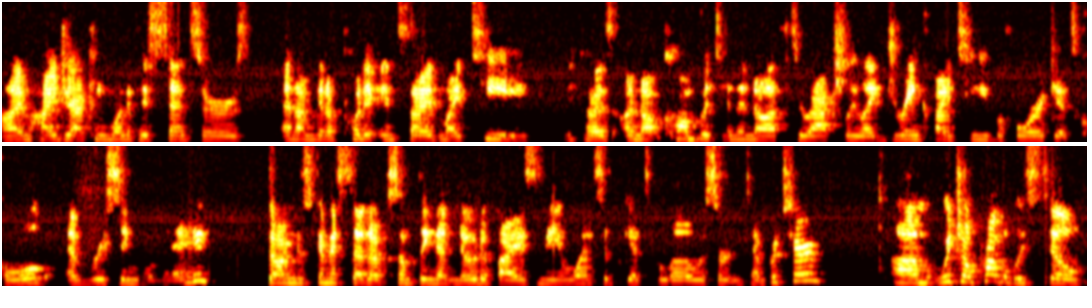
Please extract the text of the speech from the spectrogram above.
I'm hijacking one of his sensors and I'm going to put it inside my tea because I'm not competent enough to actually like drink my tea before it gets cold every single day. So I'm just going to set up something that notifies me once it gets below a certain temperature, um, which I'll probably still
